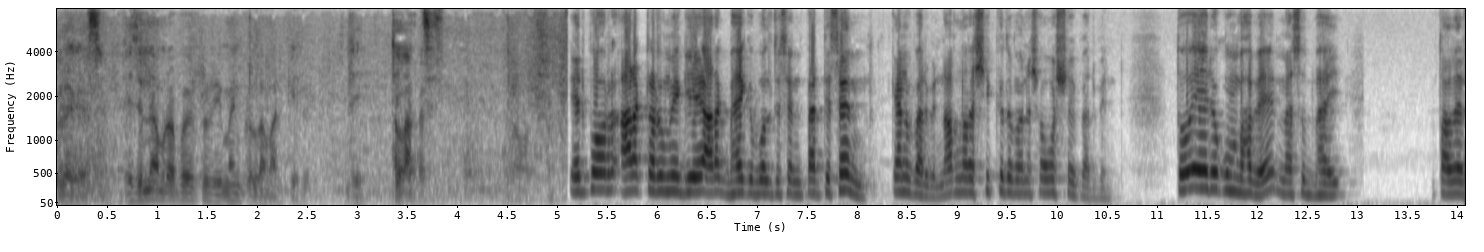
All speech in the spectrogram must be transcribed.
ভুলে গেছেন। এই জন্য আমরা একটু রিমাইন্ড করলাম আর কি। জি আল্লাহ হাফেজ। এরপর আর একটা রুমে গিয়ে আরেক ভাইকে বলতেছেন, পারতেছেন? কেন পারবেন না? আপনারা শিক্ষিত মানুষ, অবশ্যই পারবেন। তো এইরকমভাবে মাসুদ ভাই তাদের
